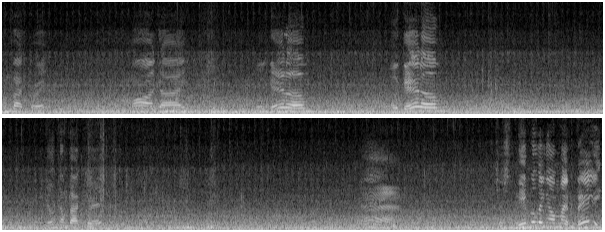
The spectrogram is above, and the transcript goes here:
Come back for it. Come on, guy. Go get him. Go get him. He'll come back for it. Yeah. Just nibbling on my bait.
